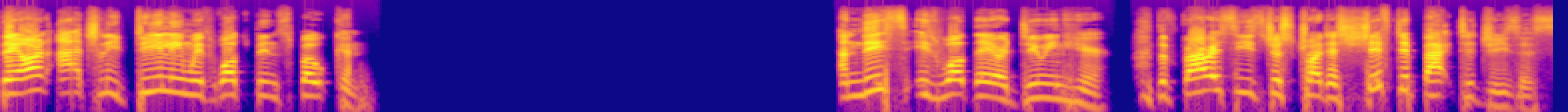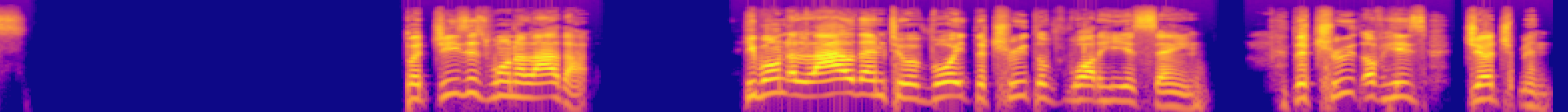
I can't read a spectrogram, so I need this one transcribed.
They aren't actually dealing with what's been spoken. And this is what they are doing here. The Pharisees just try to shift it back to Jesus. But Jesus won't allow that. He won't allow them to avoid the truth of what he is saying, the truth of his judgment.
